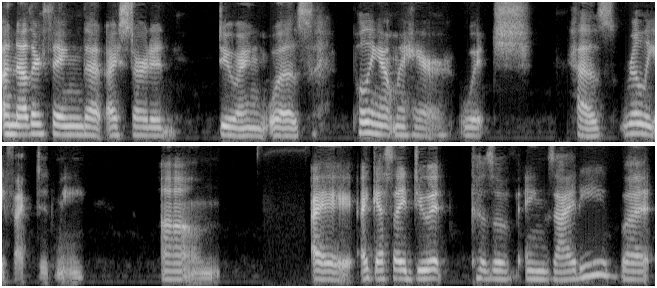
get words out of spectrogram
another thing that I started doing was pulling out my hair, which has really affected me. Um, I I guess I do it because of anxiety, but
